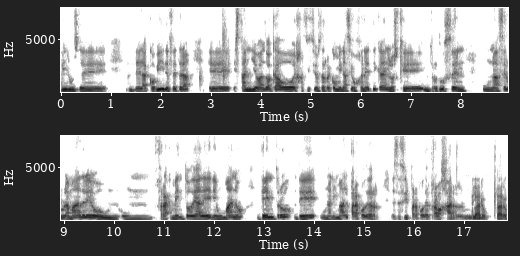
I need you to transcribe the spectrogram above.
virus de, la COVID, etcétera, eh, están llevando a cabo ejercicios de recombinación genética en los que introducen una célula madre o un, fragmento de ADN humano dentro de un animal para poder, es decir, para poder trabajar. Claro, claro.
